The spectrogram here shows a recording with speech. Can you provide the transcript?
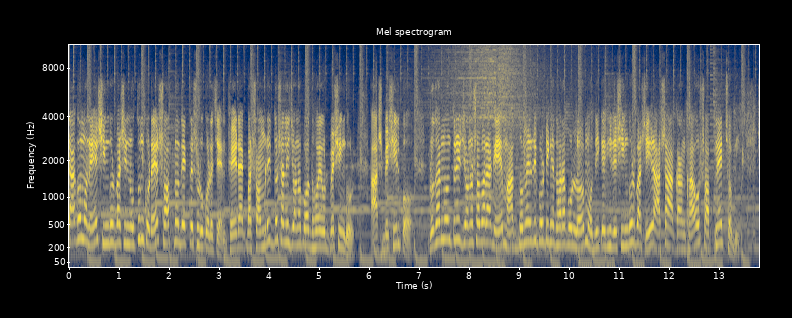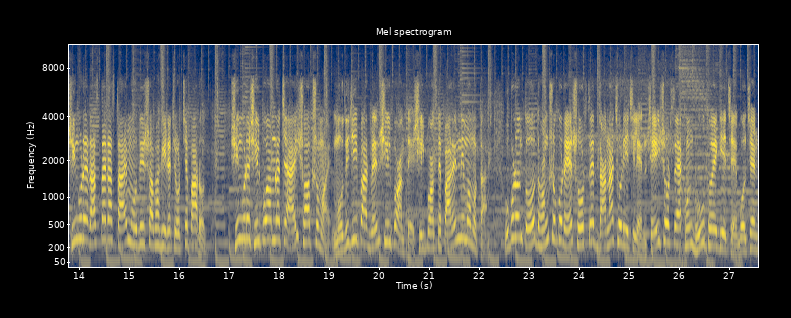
আগমনে সিঙ্গুরবাসী নতুন করে স্বপ্ন দেখতে শুরু করেছেন। ফের একবার সমৃদ্ধশালী জনপদ হয়ে উঠবে সিঙ্গুর। আসবে শিল্প। প্রধানমন্ত্রীর জনসভার আগে মাধ্যমের রিপোর্টিংয়ে ধরা পড়ল মোদিকে ঘিরে সিঙ্গুরবাসীর আশা, আকাঙ্ক্ষা ও স্বপ্নের ছবি। সিঙ্গুরের রাস্তায় রাস্তায় মোদির সভা ঘিরে চড়ছে পারদ। সিঙ্গুরে শিল্প আমরা চাই সব সময়। মোদিজি পারবেন শিল্প আনতে। শিল্প আনতে পারেননি মমতা। উপরন্ত ধ্বংস করে সোর্সের দানা ছড়িয়েছিলেন। সেই সোর্সে এখন ভূত হয়ে গিয়েছে, বলছেন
